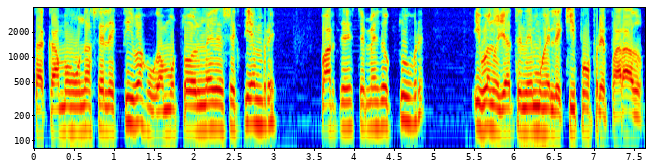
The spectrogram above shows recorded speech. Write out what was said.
sacamos una selectiva, jugamos todo el mes de septiembre, parte de este mes de octubre y bueno, ya tenemos el equipo preparado,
